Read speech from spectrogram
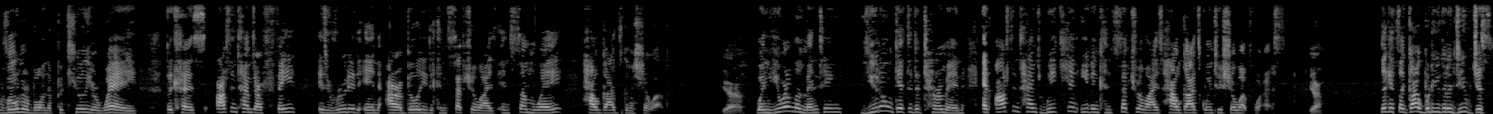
vulnerable in a peculiar way because oftentimes our faith is rooted in our ability to conceptualize in some way how God's going to show up. Yeah. When you are lamenting, you don't get to determine, and oftentimes we can't even conceptualize how God's going to show up for us. Yeah. Like, it's like, God, what are you going to do? Just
